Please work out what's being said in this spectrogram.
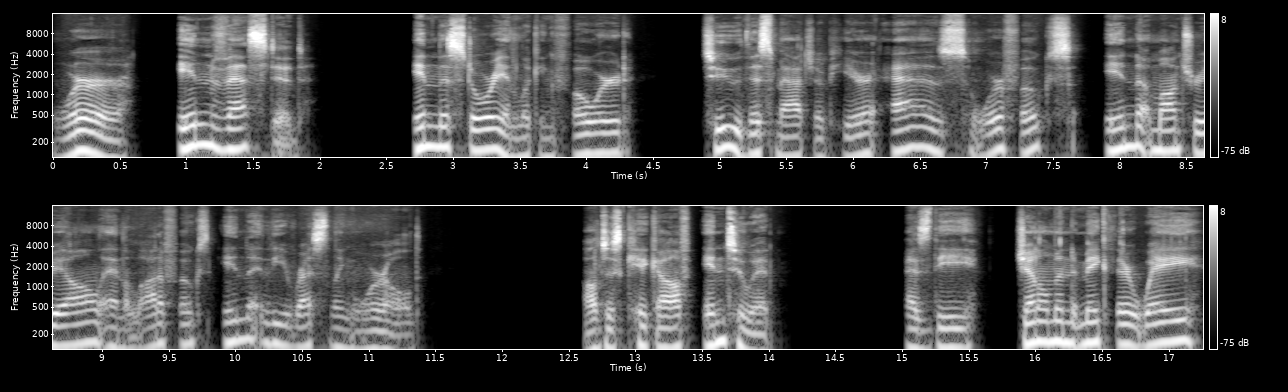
were invested in this story and looking forward to this matchup here, as were folks in Montreal and a lot of folks in the wrestling world. I'll just kick off into it as the gentlemen make their way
